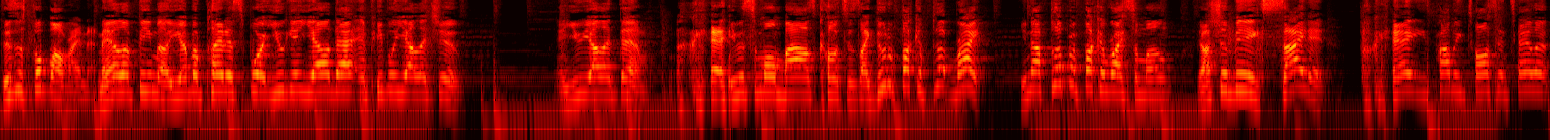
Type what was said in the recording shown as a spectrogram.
This is football right now. Male or female, you ever played a sport, you get yelled at and people yell at you. And you yell at them. Okay? Even Simone Biles' coach is like, do the fucking flip right. You're not flipping fucking right, Simone. Y'all should be excited. Okay? He's probably tossing Taylor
